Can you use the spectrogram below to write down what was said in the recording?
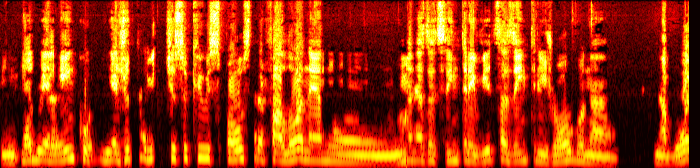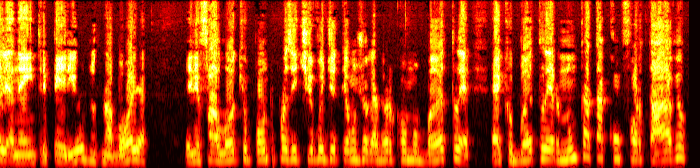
em todo o elenco, e é justamente isso que o Spolstra falou né, numa dessas entrevistas entre jogo na, na bolha, né, entre períodos na bolha, ele falou que o ponto positivo de ter um jogador como o Butler é que o Butler nunca está confortável,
